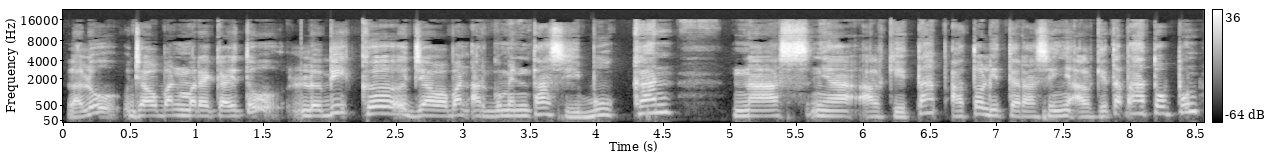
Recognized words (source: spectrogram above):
Lalu jawaban mereka itu lebih ke jawaban argumentasi, bukan nasnya Alkitab atau literasinya Alkitab ataupun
